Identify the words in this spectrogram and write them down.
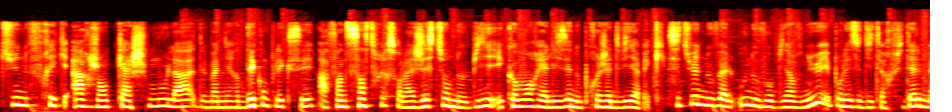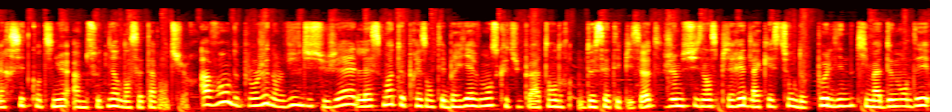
thune, fric, argent, cash, moula de manière décomplexée afin de s'instruire sur la gestion de nos billes et comment réaliser nos projets de vie avec. Si tu es nouvelle ou nouveau, bienvenue et pour les auditeurs fidèles, merci de continuer à me soutenir dans cette aventure. Avant de plonger dans le vif du sujet, laisse-moi te présenter brièvement ce que tu peux attendre de cet épisode. Je me suis inspirée de la question de Pauline qui m'a demandé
